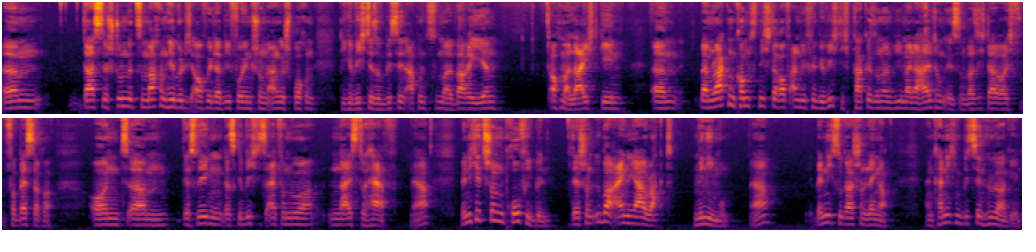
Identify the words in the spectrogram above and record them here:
Ähm, das eine Stunde zu machen, hier würde ich auch wieder, wie vorhin schon angesprochen, die Gewichte so ein bisschen ab und zu mal variieren, auch mal leicht gehen. Ähm, beim Rucken kommt es nicht darauf an, wie viel Gewicht ich packe, sondern wie meine Haltung ist und was ich dadurch verbessere. Und ähm, deswegen, das Gewicht ist einfach nur nice to have. Ja? Wenn ich jetzt schon ein Profi bin, der schon über ein Jahr ruckt, Minimum, ja? wenn nicht sogar schon länger, dann kann ich ein bisschen höher gehen.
